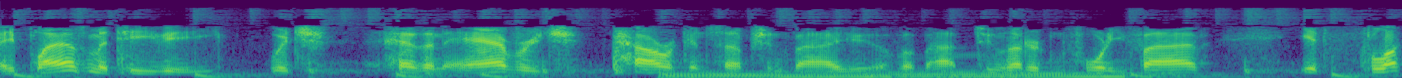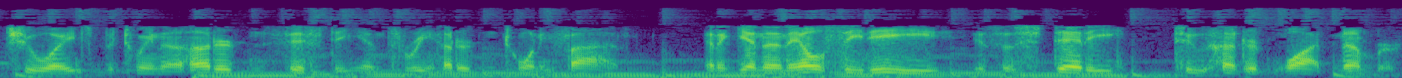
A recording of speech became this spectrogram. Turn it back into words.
a plasma TV, which has an average power consumption value of about 245, it fluctuates between 150 and 325. And again, an LCD is a steady 200 watt number.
